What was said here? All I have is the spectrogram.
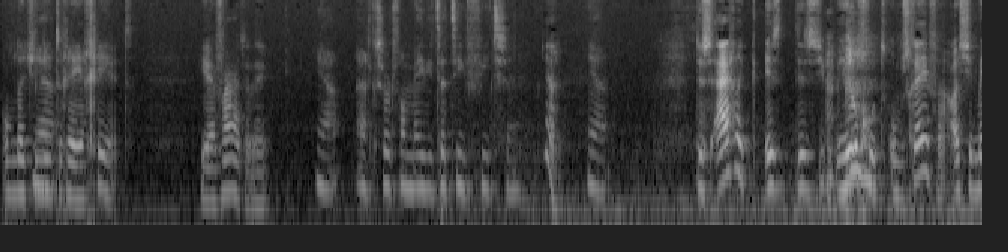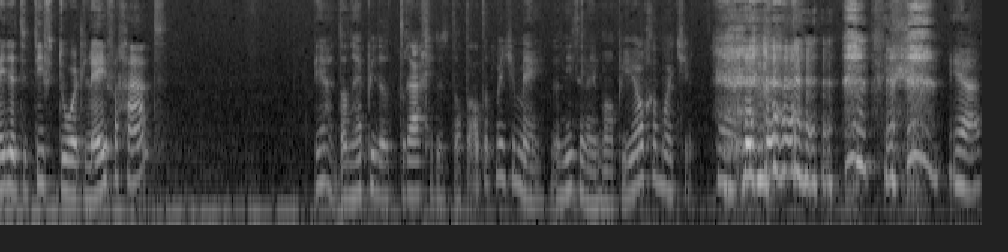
Omdat je Ja. niet reageert. Je ervaart ik. Ja, eigenlijk een soort van meditatief fietsen. Ja. Ja. Dus eigenlijk is het dus heel goed omschreven. Als je meditatief door het leven gaat. Ja, dan heb je dat, draag je dus dat altijd met je mee. Dan niet alleen maar op je yogamatje. ja. Ja,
